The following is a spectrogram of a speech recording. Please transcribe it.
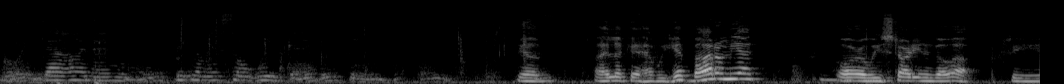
going down and becoming so weak and everything. Yeah, I look at have we hit bottom yet, mm-hmm. or are we starting to go up? See,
